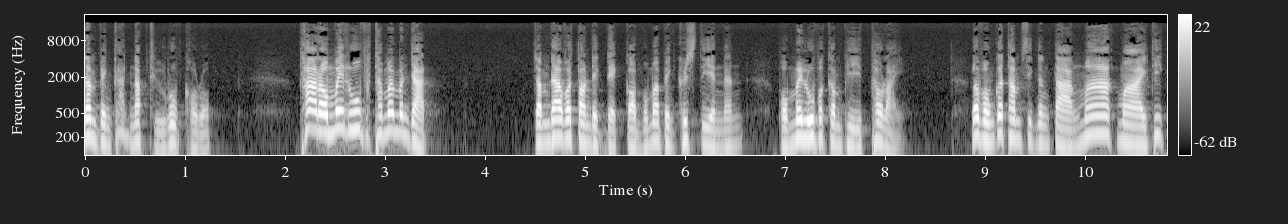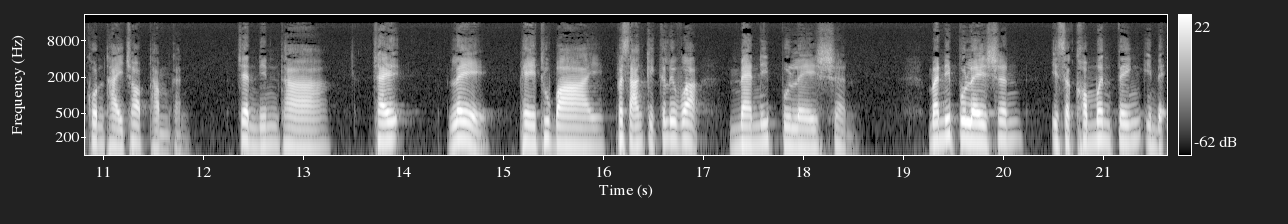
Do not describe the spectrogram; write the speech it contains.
นั่นเป็นการนับถือรูปเคารพ ถ้าเราไม่รู้ธรรมบัญญัติจำได้ว่าตอนเด็ก ๆ ก่อนผมมาเป็นคริสเตียนนั้น ผมไม่รู้พระคัมภีร์เท่าไหร่ แล้วผมก็ทำสิ่งต่างๆ มากมายที่คนไทยชอบทำกัน เช่นนินทา ใช้เล่ pay to buy ภาษาอังกฤษก็เรียกว่า manipulation manipulation is a common thing in the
